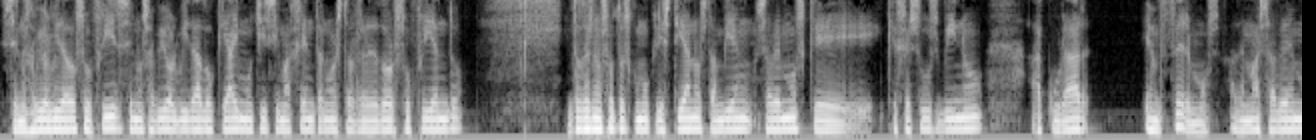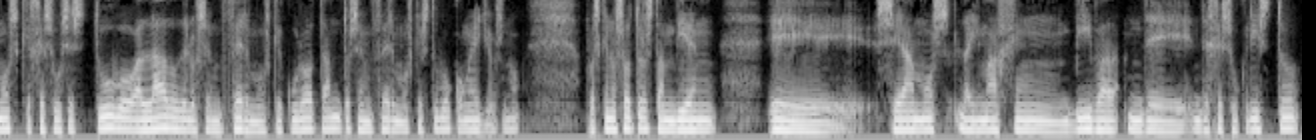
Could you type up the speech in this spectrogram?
Se nos había olvidado sufrir, se nos había olvidado que hay muchísima gente a nuestro alrededor sufriendo entonces nosotros como cristianos también sabemos que, que Jesús vino a curar enfermos. Además sabemos que Jesús estuvo al lado de los enfermos, que curó tantos enfermos, que estuvo con ellos, ¿no? Pues que nosotros también eh, seamos la imagen viva de, de, Jesucristo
